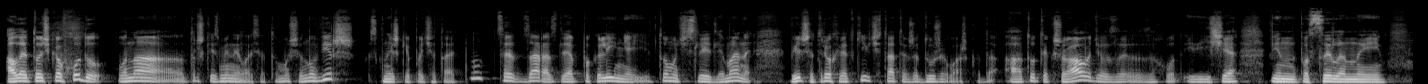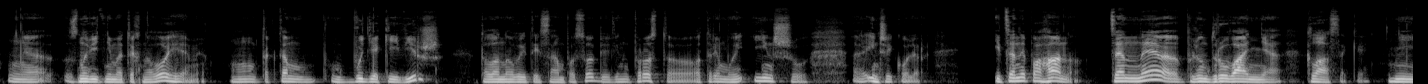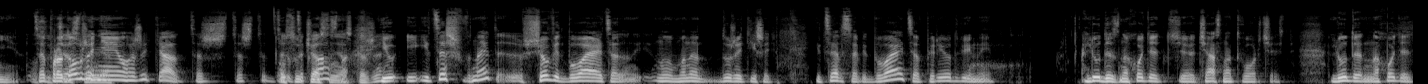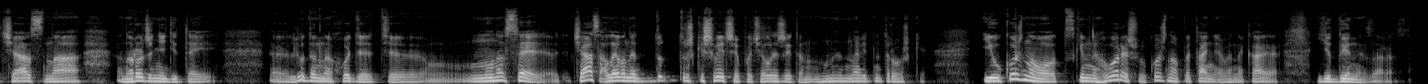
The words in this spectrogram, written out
Але точка входу вона трошки змінилася, тому що ну, вірш з книжки почитати. Ну, це зараз для покоління, і в тому числі і для мене, більше трьох рядків читати вже дуже важко. Да? А тут, якщо аудіо заход, і ще він посилений е, з новітніми технологіями, ну, так там будь-який вірш талановитий сам по собі, він просто отримує іншу, е, інший колір. І це непогано. Це не плюндрування класики. Ні. Це продовження його життя. Це ж це ж це, це, це класно. скажи. І, і і, це ж знаєте, що відбувається, ну, мене дуже тішить. І це все відбувається в період війни. Люди знаходять час на творчість, люди знаходять час на народження дітей. Е, люди знаходять е, ну, на все час, але вони трошки швидше почали жити, навіть не трошки. І у кожного, з ким не говориш, у кожного питання виникає єдине зараз.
